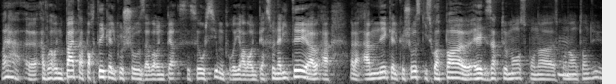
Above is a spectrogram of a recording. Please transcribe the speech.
voilà, euh, avoir une patte, apporter quelque chose, avoir une c'est aussi, on pourrait dire, avoir une personnalité, à, à, voilà, amener quelque chose qui soit pas euh, exactement ce qu'on a, ce qu'on a mm. entendu.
